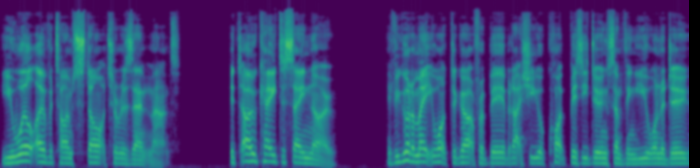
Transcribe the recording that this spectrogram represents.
you will over time start to resent that. It's okay to say no. If you've got a mate you want to go out for a beer, but actually you're quite busy doing something you want to do,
